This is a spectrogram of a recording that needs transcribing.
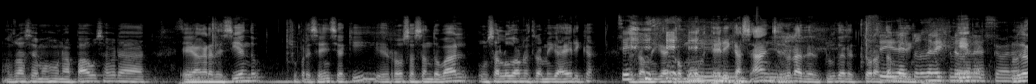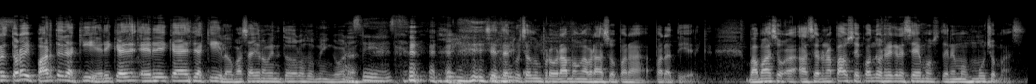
nosotros hacemos una pausa, ¿verdad? Eh, agradeciendo su presencia aquí, eh, Rosa Sandoval. Un saludo a nuestra amiga Erika, nuestra amiga en común, Erika Sánchez, ¿verdad? Del Club de Lectoras también. Del Club de Lectoras. Y, Club de Lectoras y parte de aquí. Erika, Erika es de aquí, lo que pasa es que no viene todos los domingos, ¿verdad? Así es. si está escuchando un programa, un abrazo para, para ti, Erika. Vamos a hacer una pausa y cuando regresemos tenemos mucho más.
